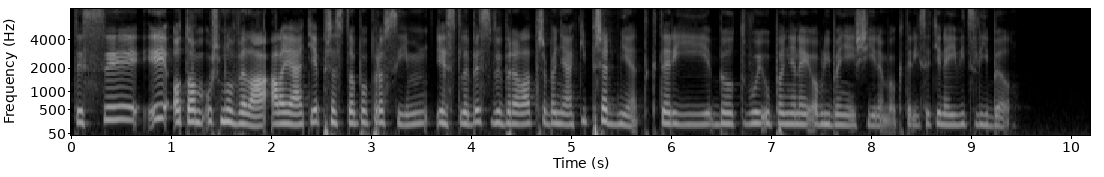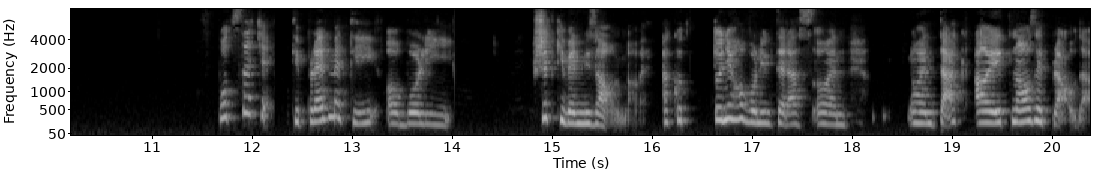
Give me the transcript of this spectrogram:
Ty jsi i o tom už mluvila, ale já tě přesto poprosím, jestli bys vybrala třeba nějaký předmět, který byl tvůj úplně nejoblíbenější nebo který se ti nejvíc líbil. V podstate tie predmety boli všetky veľmi zaujímavé. Ako to nehovorím teraz len, len tak, ale je to naozaj pravda.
